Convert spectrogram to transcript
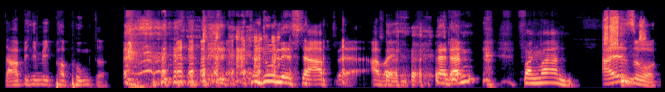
Da habe ich nämlich ein paar Punkte. To-Do-Liste abarbeiten. Na dann, fangen wir an. Also,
